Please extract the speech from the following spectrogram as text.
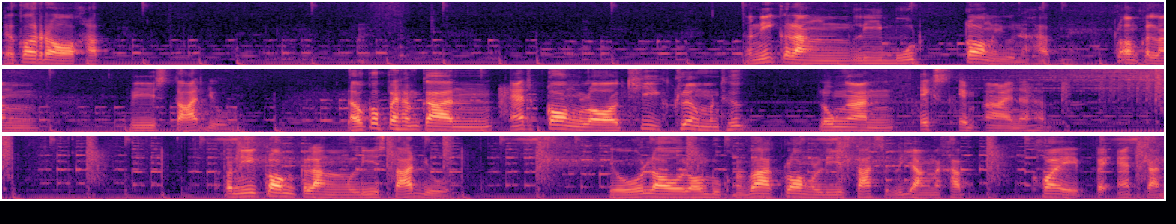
แล้วก็รอครับ ตอนนี้กำลังรีบูตกล้องอยู่นะครับ กล้องกำลังรีสตาร์ทอยู่ เราก็ไปทำการแอดกล้องรอที่เครื่องบันทึกโรงงาน XMI นะครับ อนนี้กล้องกำลังรีสตาร์ทอยู่ เดี๋ยวเราลองดูก่อนว่ากล้องรีสตาร์ทเสร็จหรือยังนะครับ ค่อยไปแอดกัน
